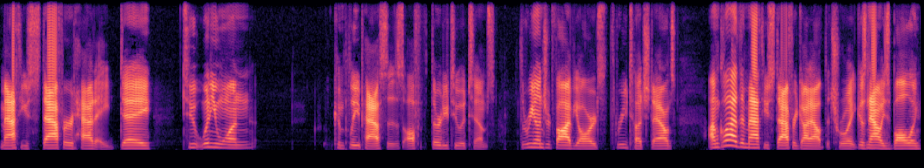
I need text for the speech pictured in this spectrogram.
Matthew Stafford had a day, 21 complete passes off of 32 attempts, 305 yards, three touchdowns. I'm glad that Matthew Stafford got out of Detroit because now he's balling.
